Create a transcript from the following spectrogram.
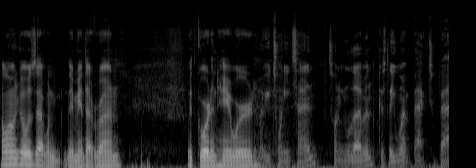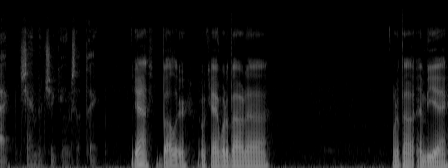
how long ago was that when they made that run with Gordon Hayward? maybe 2010, 2011, because they went back to back championship games. I think. Yeah, Butler. Okay, what about uh, what about NBA?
